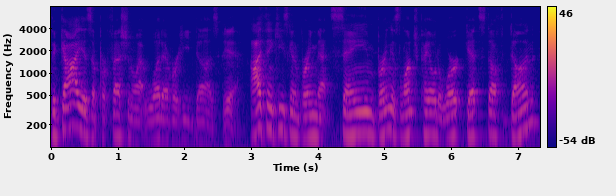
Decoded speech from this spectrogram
The guy is a professional at whatever he does. Yeah. I think he's going to bring that same, bring his lunch pail to work, get stuff done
